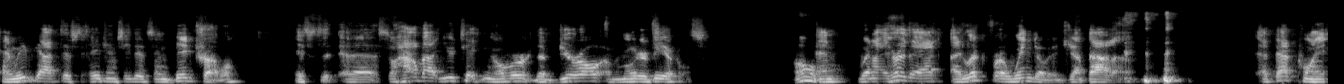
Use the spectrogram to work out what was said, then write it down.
And we've got this agency that's in big trouble. It's uh, so. How about you taking over the Bureau of Motor Vehicles? Oh. And when I heard that, I looked for a window to jump out of. At that point,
